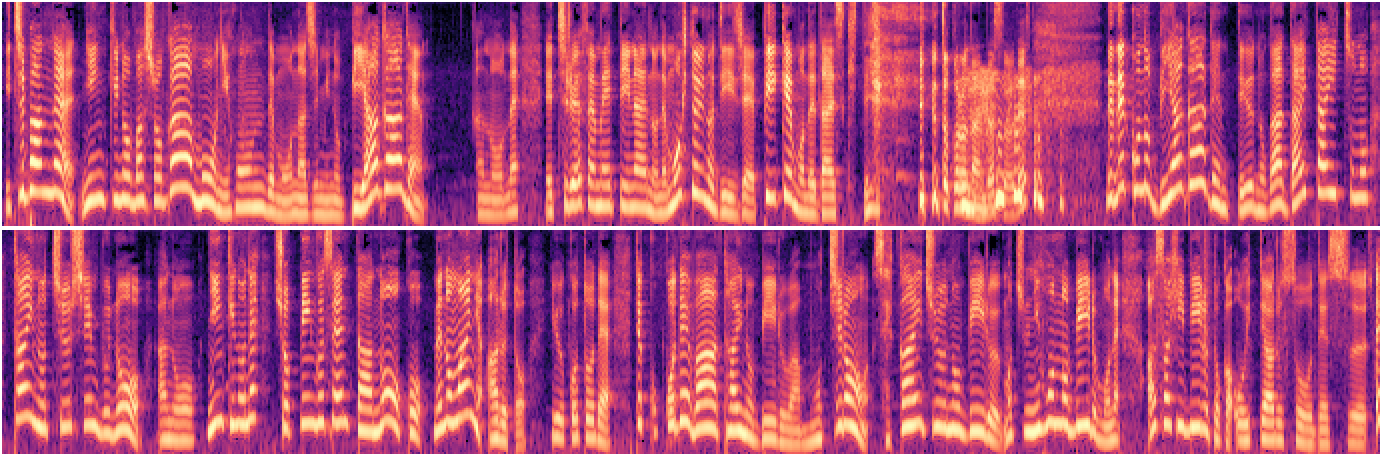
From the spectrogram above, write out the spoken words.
一番ね人気の場所がもう日本でもおなじみのビアガーデン。あのね、えーチル FM89 のねもう一人の DJPK もね大好きっていうところなんだそうです でねこのビアガーデンっていうのが大体そのタイの中心部のあの人気のねショッピングセンターのこう目の前にあるということででここではタイのビールはもちろん世界中のビールもちろん日本のビールもねアサヒビールとか置いてあるそうですえ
